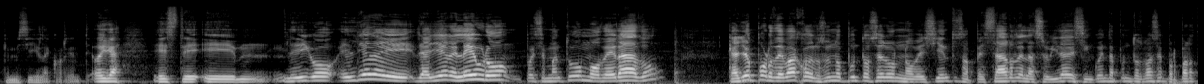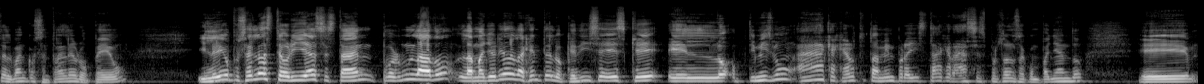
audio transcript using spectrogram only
que me sigue la corriente. Oiga, este, em, le digo, el día de, ayer el euro, pues se mantuvo moderado, cayó por debajo de los 1.0900 a pesar de la subida de 50 puntos base por parte del Banco Central Europeo. Y le digo, pues ahí las teorías están, por un lado, la mayoría de la gente lo que dice es que el optimismo, ah, Cacaroto también por ahí está, gracias por estarnos acompañando. Eh,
